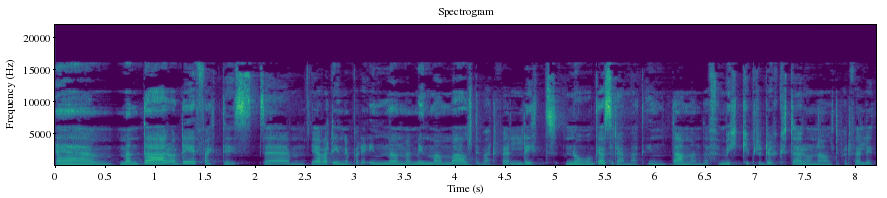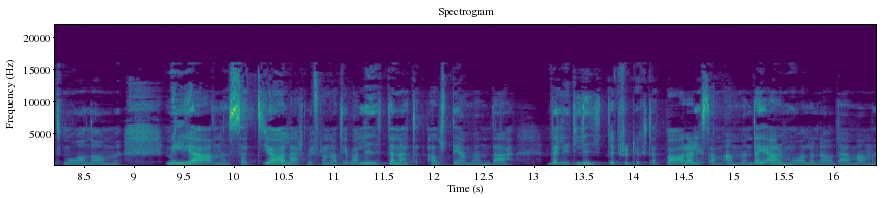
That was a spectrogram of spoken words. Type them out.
Um, men där, och det är faktiskt, um, jag har varit inne på det innan, men min mamma har alltid varit väldigt noga sådär med att inte använda för mycket produkter. Hon har alltid varit väldigt mån om miljön. Så att jag har lärt mig från att jag var liten att alltid använda väldigt lite produkt att bara liksom använda i armhålorna och där man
